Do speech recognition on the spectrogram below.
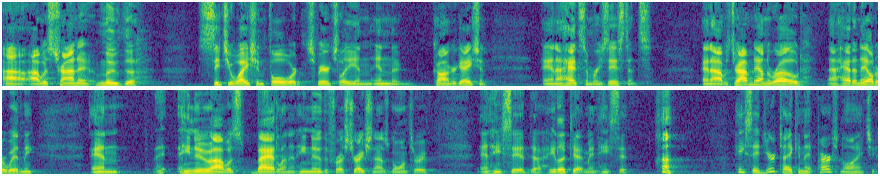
I, I was trying to move the situation forward spiritually in, in the congregation, and I had some resistance. And I was driving down the road, I had an elder with me, and he knew I was battling, and he knew the frustration I was going through. And he said, uh, he looked at me and he said, huh. He said, You're taking it personal, ain't you?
